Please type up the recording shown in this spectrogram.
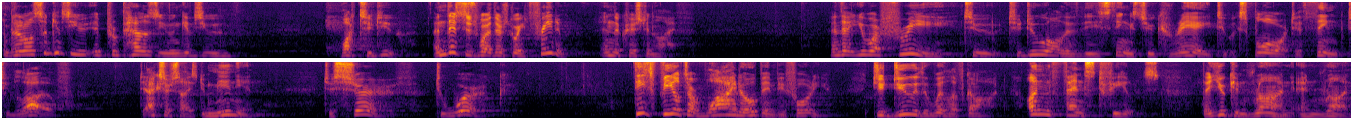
But it also gives you, it propels you and gives you what to do. And this is where there's great freedom in the Christian life. And that you are free to, to do all of these things to create, to explore, to think, to love, to exercise dominion, to serve, to work. These fields are wide open before you to do the will of God, unfenced fields that you can run and run.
